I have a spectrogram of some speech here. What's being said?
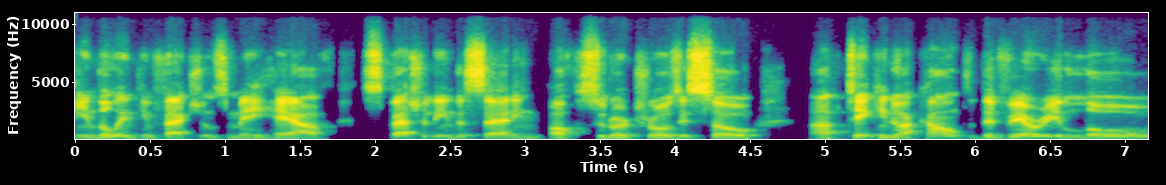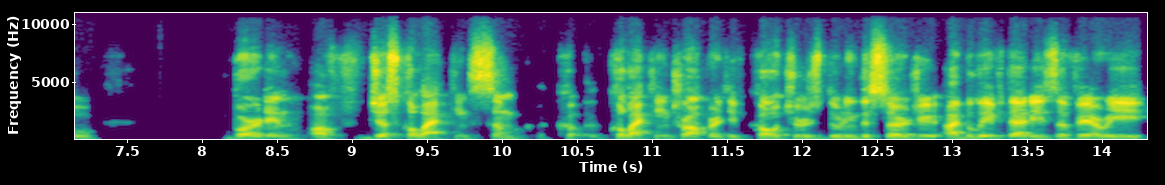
indolent infections may have, especially in the setting of pseudoarthrosis. So uh, take into account the very low burden of just collecting some co collecting intraoperative cultures during the surgery. I believe that is a very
